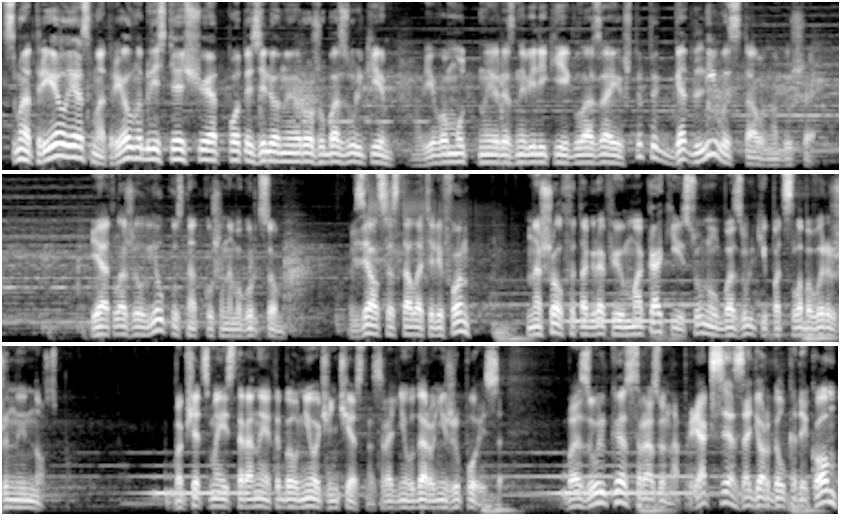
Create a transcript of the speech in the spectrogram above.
Смотрел я, смотрел на блестящую от пота зеленую рожу базульки, в его мутные разновеликие глаза, и что-то годливо стало на душе. Я отложил вилку с надкушенным огурцом, взял со стола телефон, нашел фотографию макаки и сунул базульке под слабо выраженный нос. Вообще-то, с моей стороны, это было не очень честно, сродни удару ниже пояса. Базулька сразу напрягся, задергал кадыком.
